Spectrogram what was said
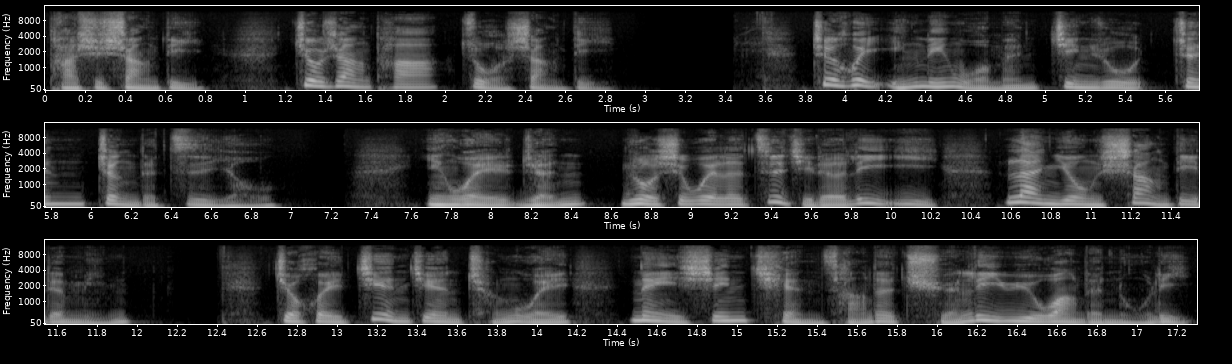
他是上帝，就让他做上帝。这会引领我们进入真正的自由。因为人若是为了自己的利益滥用上帝的名，就会渐渐成为内心潜藏的权力欲望的奴隶，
